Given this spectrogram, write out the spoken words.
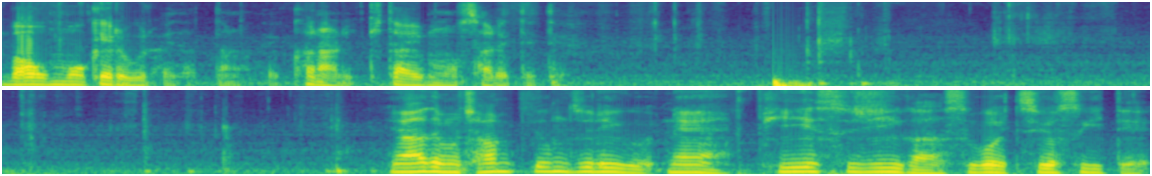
場を設けるぐらいだったので、かなり期待もされてて。いやでもチャンピオンズリーグね、PSG がすごい強すぎて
